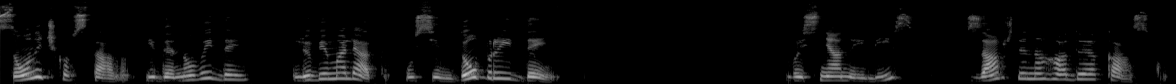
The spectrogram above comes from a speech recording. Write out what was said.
Сонечко встало, іде новий день. Любі малята, усім добрий день. Весняний ліс завжди нагадує казку.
